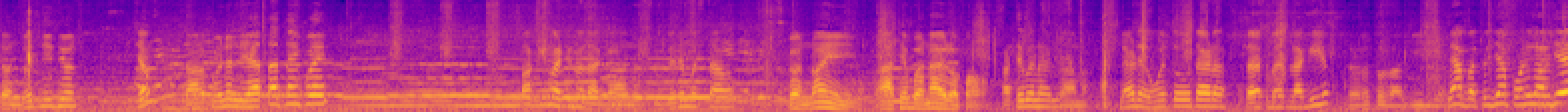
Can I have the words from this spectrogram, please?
ધંધો જ નહીં થયો? જમ તાર કોઈને લેતા જ નહીં કોઈ? બાકી માટીનો લાગે. આનો સુગરે મસ્ત આવો. ઘર નહીં હાથે બનાવેલો પાવ. હાથે બનાવેલો? આમાં લાડે હવે તો તાડ તરત બસ લાગી ગયો? તરત તો લાગી ગયો. લે બત્રીજા પાણી લાવજે.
